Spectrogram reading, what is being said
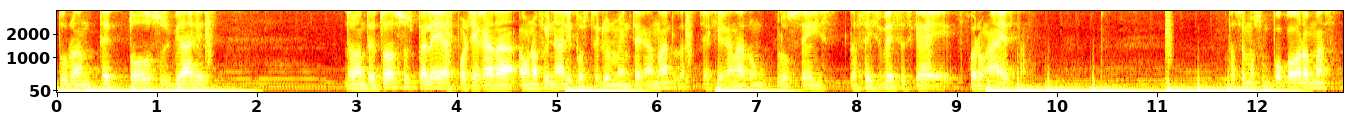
durante todos sus viajes, durante todas sus peleas por llegar a, una final y posteriormente ganarlas, ya que ganaron los seis, las seis veces que fueron a esta. Pasemos un poco ahora más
